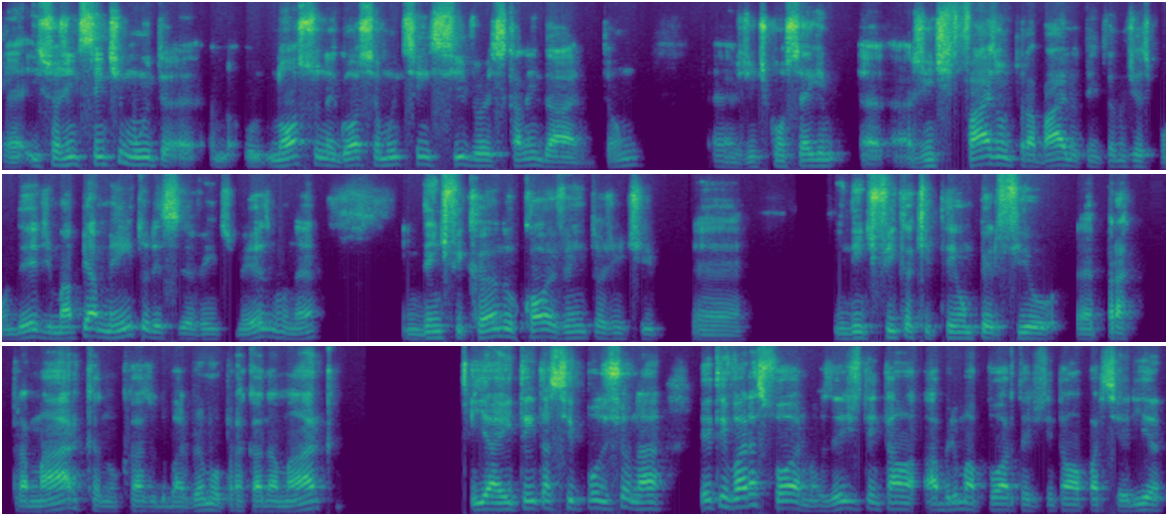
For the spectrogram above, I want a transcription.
é, isso a gente sente muito. É, o nosso negócio é muito sensível a esse calendário. Então, é, a gente consegue, é, a gente faz um trabalho tentando responder de mapeamento desses eventos mesmo, né? Identificando qual evento a gente é, identifica que tem um perfil é, para marca, no caso do Barbrama, ou para cada marca, e aí tenta se posicionar. E tem várias formas, desde tentar abrir uma porta, de tentar uma parceria.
